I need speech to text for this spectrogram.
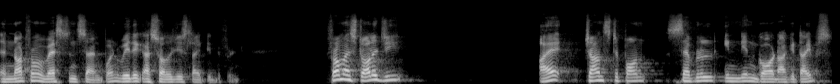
and not from a Western standpoint. Vedic astrology is slightly different. From astrology, I chanced upon several Indian god archetypes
